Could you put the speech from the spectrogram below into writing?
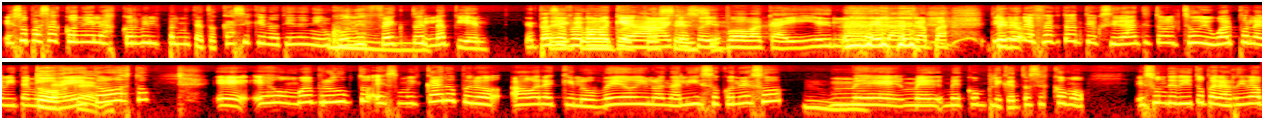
eso pasa con el ascorbil palmitato, casi que no tiene ningún efecto en Mm. la piel. Entonces fue como como que, ah, que soy boba, caí en la, en la trampa. Tiene Pero- un efecto antioxidante y todo el show, igual por la vitamina E y todo esto. Eh, es un buen producto, es muy caro, pero ahora que lo veo y lo analizo con eso, Mm. me, me, me complica. Entonces, como es un dedito para arriba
